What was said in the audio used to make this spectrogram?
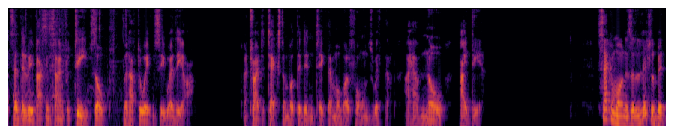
said they'll be back in time for tea. So we'll have to wait and see where they are. I tried to text them, but they didn't take their mobile phones with them. I have no idea. Second one is a little bit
